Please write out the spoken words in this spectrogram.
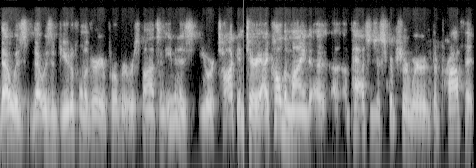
that was that was a beautiful and a very appropriate response. And even as you were talking, Terry, I called to mind a, a passage of scripture where the prophet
